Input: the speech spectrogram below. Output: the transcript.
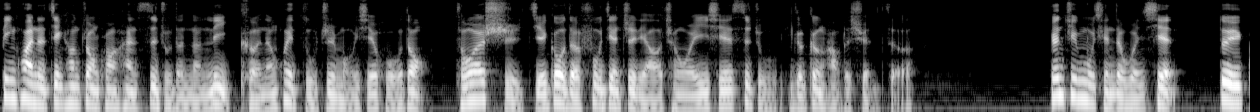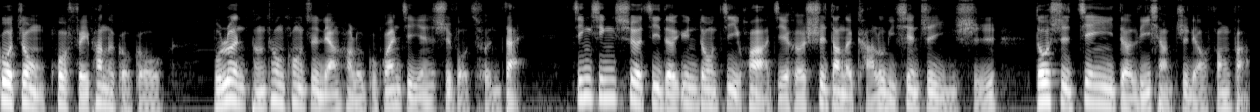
病患的健康状况和饲主的能力可能会阻止某一些活动，从而使结构的复健治疗成为一些饲主一个更好的选择。根据目前的文献，对于过重或肥胖的狗狗，不论疼痛控制良好的骨关节炎是否存在。精心设计的运动计划，结合适当的卡路里限制饮食，都是建议的理想治疗方法。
